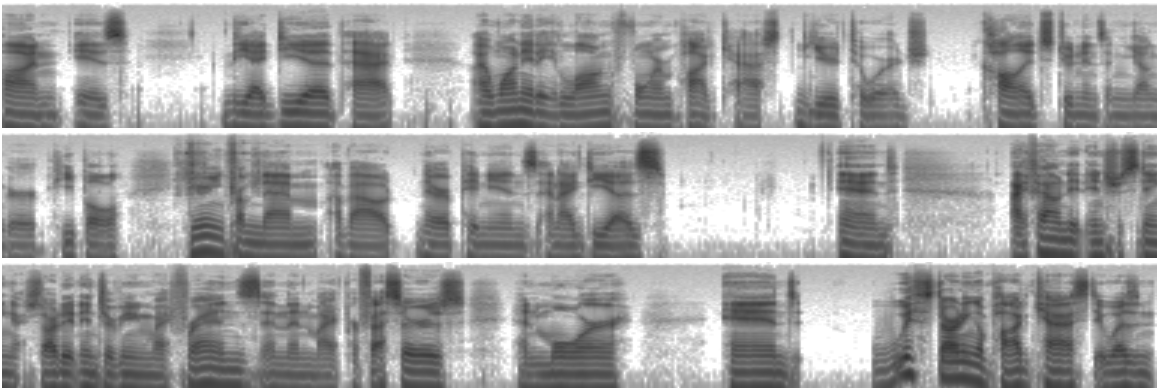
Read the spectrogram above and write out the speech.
on is the idea that I wanted a long form podcast geared towards college students and younger people, hearing from them about their opinions and ideas. And I found it interesting. I started interviewing my friends and then my professors and more. And with starting a podcast, it wasn't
